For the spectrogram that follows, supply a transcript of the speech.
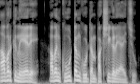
അവർക്ക് നേരെ അവൻ കൂട്ടം കൂട്ടം പക്ഷികളെ അയച്ചു.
